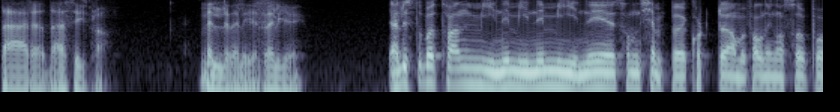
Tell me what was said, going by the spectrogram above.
Det er, det er sykt bra. Veldig, veldig, veldig gøy. Jeg har lyst til å bare ta en mini, mini, mini sånn kjempekort anbefaling også på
